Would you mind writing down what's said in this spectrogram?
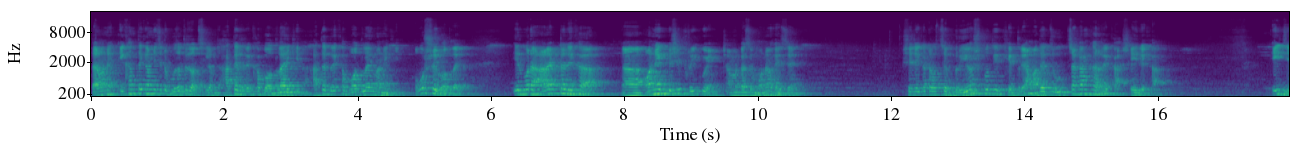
তার মানে এখান থেকে আমি যেটা বোঝাতে চাচ্ছিলাম যে হাতের রেখা বদলায় কি না হাতের রেখা বদলায় মানে কি? অবশ্যই বদলায়। এরপরে আর একটা রেখা অনেক বেশি ফ্রিকুয়েন্ট আমার কাছে মনে হয়েছে। সেই রেখাটা হচ্ছে বৃহস্পতির ক্ষেত্রে, আমাদের যে উচ্চাকাঙ্ক্ষার রেখা, সেই রেখা। এই যে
